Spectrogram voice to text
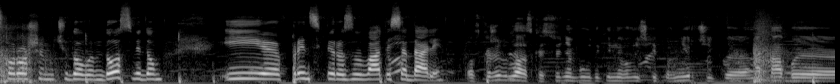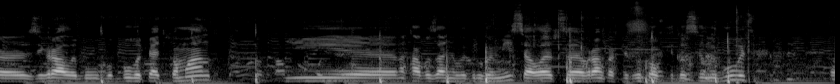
з хорошим чудовим досвідом і, в принципі, розвиватися далі. От скажи, будь ласка, сьогодні був такий невеличкий турнірчик. е, На хаби зіграли було, було 5 команд, і на хаби зайняли друге місце, але це в рамках підготовки до сили вулиць. Е,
